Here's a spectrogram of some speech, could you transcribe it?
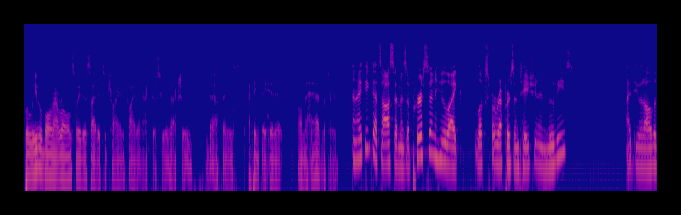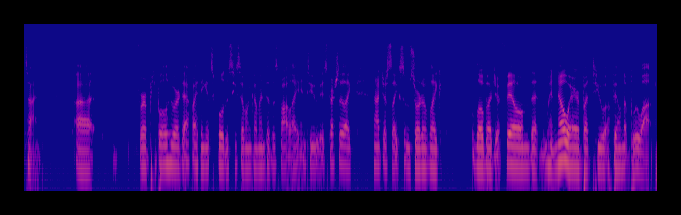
believable in that role until they decided to try and find an actress who was actually deaf and i think they hit it on the head with her And I think that's awesome. As a person who like looks for representation in movies, I do it all the time. Uh, for people who are deaf, I think it's cool to see someone come into the spotlight and to especially like not just like some sort of like low budget film that went nowhere, but to a film that blew up.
